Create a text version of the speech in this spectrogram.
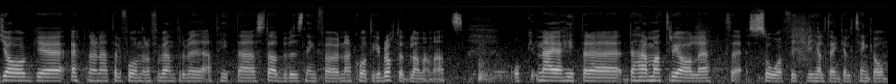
Jag eh, öppnade den här telefonen och förväntade mig att hitta stödbevisning för narkotikabrottet bland annat. Och när jag hittade det här materialet så fick vi helt enkelt tänka om.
